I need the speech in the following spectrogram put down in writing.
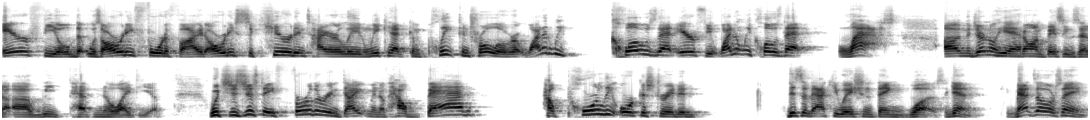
airfield that was already fortified, already secured entirely, and we had complete control over it? Why did we close that airfield? Why didn't we close that last? Uh, and the general he had on basically said, uh, We have no idea, which is just a further indictment of how bad, how poorly orchestrated this evacuation thing was. Again, Matt Zeller saying,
